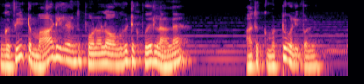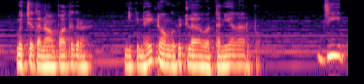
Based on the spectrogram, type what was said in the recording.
உங்கள் வீட்டு மாடியிலேருந்து போனாலும் அவங்க வீட்டுக்கு போயிடலாம்ல அதுக்கு மட்டும் வழி பண்ணு. மிச்சத்தை நான் பார்த்துக்கிறேன் இன்னைக்கு நைட்டு அவங்க வீட்டில் அவள் தனியாக தான் இருப்பான் ஜீப்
